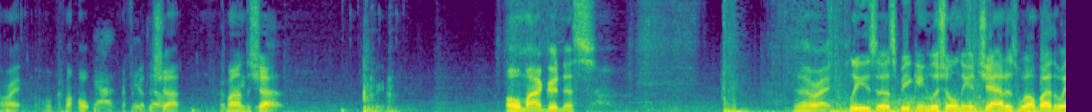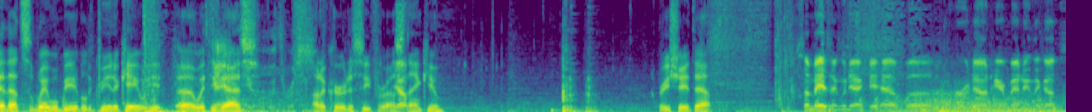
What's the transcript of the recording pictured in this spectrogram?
All right. Oh, come on. Oh, Yeah, I forgot the Pinto. shot. Come Come on, the shot. Oh my goodness. All right. Please uh, speak English only in chat as well. By the way, that's the way we'll be able to communicate with you, uh, with you guys. Out of courtesy for us. Yep. Thank you. Appreciate that. It's amazing when you actually have uh, a crew down here manning the guns.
